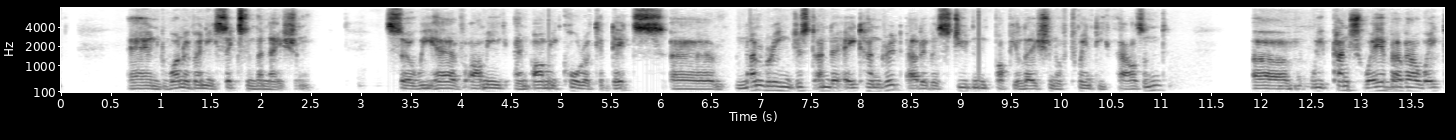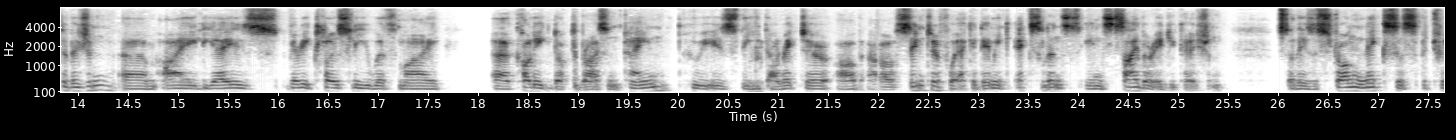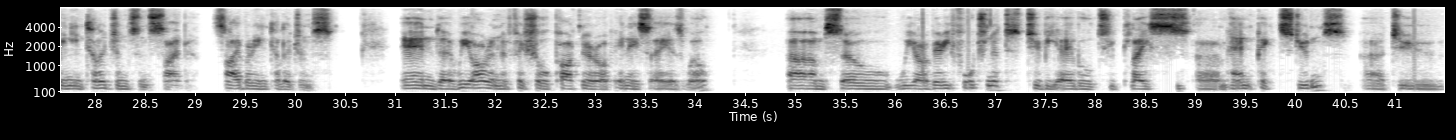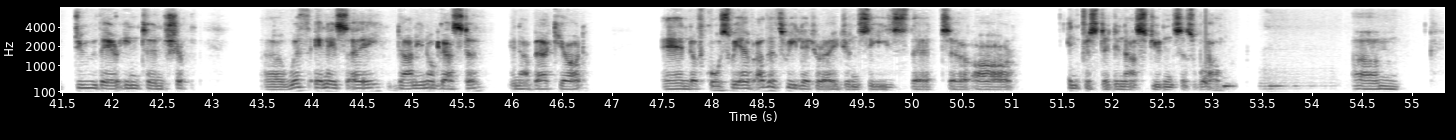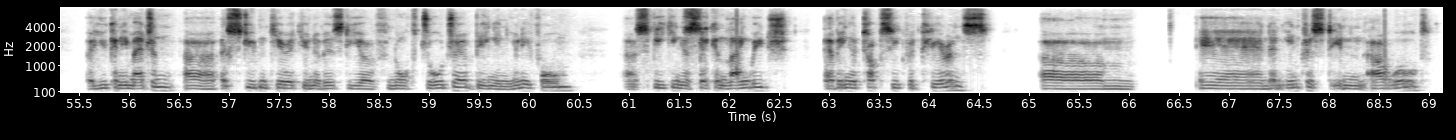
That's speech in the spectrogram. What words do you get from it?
and one of only six in the nation. So we have Army and Army Corps of cadets, um, numbering just under 800 out of a student population of 20,000. Um, we punch way above our weight division. Um, I liaise very closely with my uh, colleague, Dr. Bryson Payne, who is the director of our Center for Academic Excellence in Cyber Education. So there's a strong nexus between intelligence and cyber, cyber intelligence. And uh, we are an official partner of NSA as well. Um, so we are very fortunate to be able to place um, handpicked students uh, to do their internship uh, with NSA down in Augusta in our backyard. And of course, we have other three letter agencies that uh, are interested in our students as well. Um, uh, you can imagine uh, a student here at University of North Georgia being in uniform, uh, speaking a second language, having a top secret clearance, um, and an interest in our world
